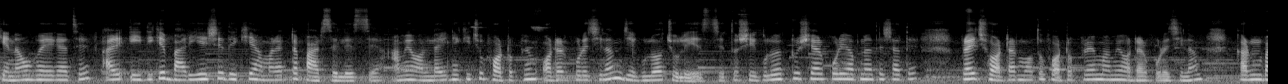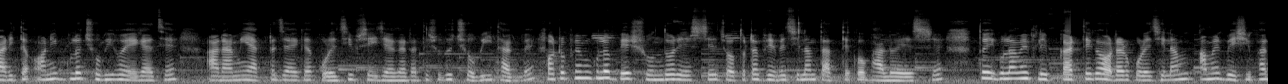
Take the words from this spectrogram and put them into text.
কেনাও হয়ে গেছে। আর এইদিকে বাড়ি এসে দেখি আমার একটা পার্সেল এসছে। আমি অনলাইনে কিছু ফটো ফ্রেম অর্ডার করেছিলাম, যেগুলো চলে এসছে। তো সেগুলো একটু শেয়ার করি আপনাদের সাথে। প্রায় ছটার মতো ফটো ফ্রেম আমি অর্ডার করেছিলাম। কারণ বাড়িতে অনেকগুলো ছবি হয়ে গেছে, আর আমি একটা জায়গা করেছি, সেই জায়গাটাতে শুধু ছবিই থাকবে। ফটো ফ্রেমগুলো বেশ সুন্দর এসছে, যতটা ভেবেছিলাম তার থেকেও ভালো এসছে। তো এগুলো আমি ফ্লিপকার্ট থেকে অর্ডার করেছিলাম। আমার বেশিরভাগ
